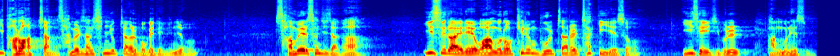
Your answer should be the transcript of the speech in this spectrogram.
이 바로 앞장 사무엘상 16장을 보게 되면요. 사무엘 선지자가 이스라엘의 왕으로 기름 부을 자를 찾기 위해서 이세의 집을 방문했습니다.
